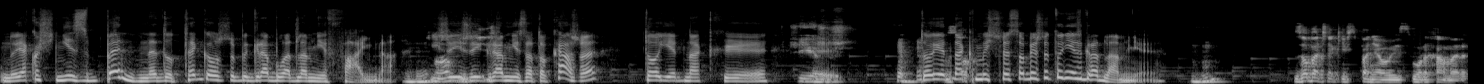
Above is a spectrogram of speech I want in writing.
no jakoś niezbędne do tego, żeby gra była dla mnie fajna. Mhm. I No, że jeżeli widzisz? gra mnie za to karze, to jednak, y, jeżysz. to jednak myślę sobie, że to nie jest gra dla mnie. Mhm. Zobacz, jaki wspaniały jest Warhammer,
